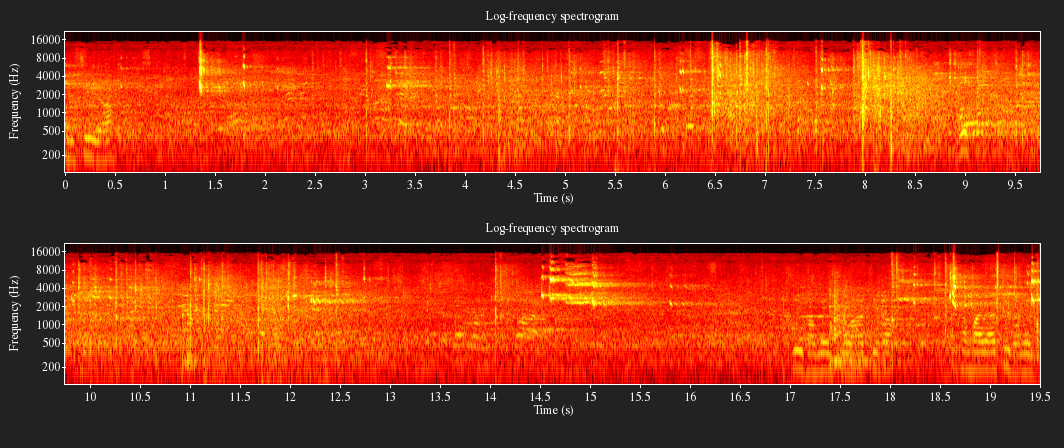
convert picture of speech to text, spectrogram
注意啊！注意旁边球啊，记得，经常拍的注意旁边球。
